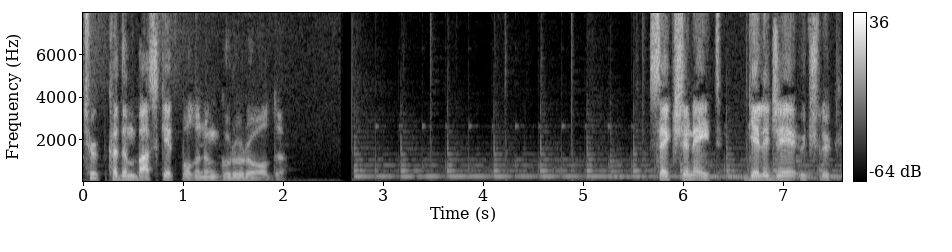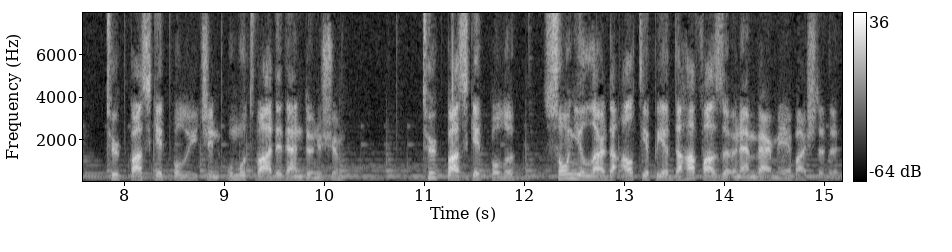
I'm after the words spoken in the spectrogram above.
Türk kadın basketbolunun gururu oldu. Section 8, Geleceğe Üçlük, Türk basketbolu için umut vadeden dönüşüm. Türk basketbolu, son yıllarda altyapıya daha fazla önem vermeye başladı.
